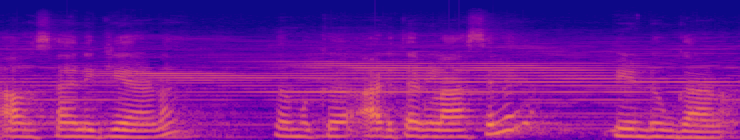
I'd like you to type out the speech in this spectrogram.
അവസാനിക്കുകയാണ്. നമുക്ക് അടുത്ത ക്ലാസ്സിൽ വീണ്ടും കാണാം.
